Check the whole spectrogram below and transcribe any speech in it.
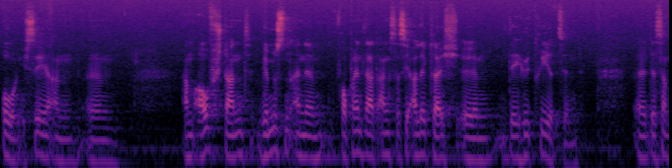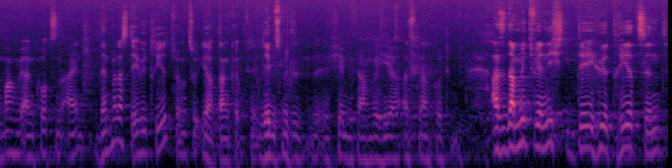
Oh, ich sehe an, ähm, am Aufstand, wir müssen eine, Frau Brendler hat Angst, dass sie alle gleich ähm, dehydriert sind. Äh, deshalb machen wir einen kurzen Ein. Nennt man das dehydriert? Wenn man zu, ja, danke. Lebensmittelchemiker haben wir hier. Alles klar, gut. Also damit wir nicht dehydriert sind,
